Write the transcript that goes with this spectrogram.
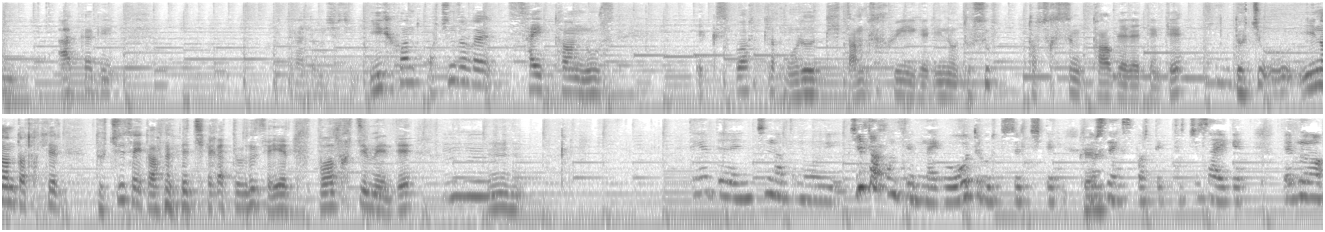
энэ АК-гийн материал уншиж байна. Ирэх онд 36 сая тонн нүүрс экспортлох мөрөөдөл замрах вэ гэдэг энэ төсөв тусгасан тоог яриад байна тий. 40 энэ онд болохоор 40 сая тонн байж байгаа 4 саяар болгоц юм байна тий. Тэгээд эн чинь одоо нөгөө жил болгон юм айгу өөдрөг өрдөсөлжтэй. Төрсөн экспортыг 40 сая гээд тэгээд нөгөө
